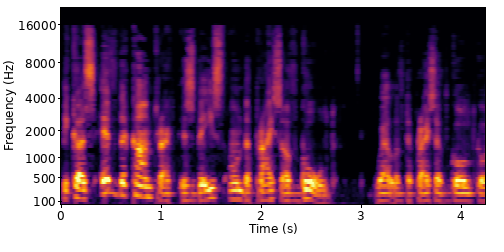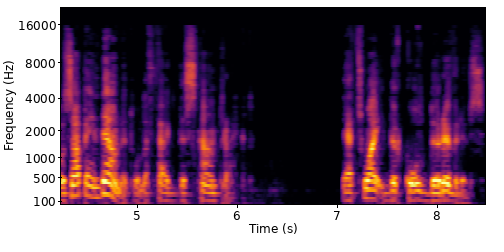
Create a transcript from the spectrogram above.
Because if the contract is based on the price of gold, well, if the price of gold goes up and down, it will affect this contract. That's why they're called derivatives.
